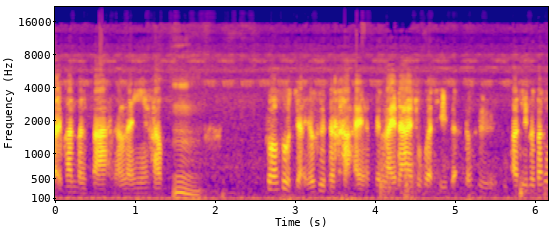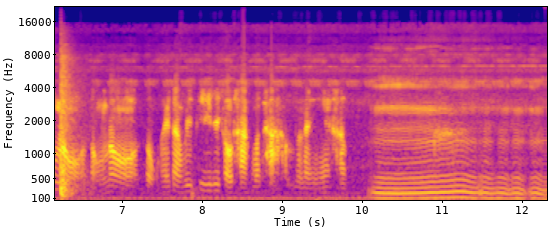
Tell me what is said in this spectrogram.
สายพันธุ์ต่างๆอะไรเงี้ยครับ อืมก็ส่วนใหญ่ก็คือจะขายเป็นรายได้ทุกอาทิตย์อะก็คืออาทิตย์ละสักหน่อสองหน่อส่งให้ทางพี่ๆที่เขาทักมาถามอะไรเงี้ยครับ อืมอืมอืมอืมอืม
